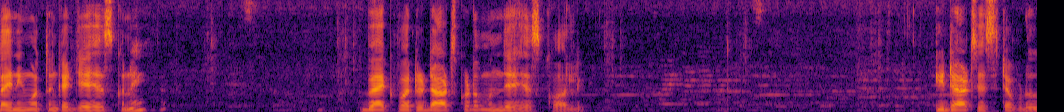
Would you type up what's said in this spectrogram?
లైనింగ్ మొత్తం కట్ చేసేసుకుని బ్యాక్ పార్ట్ డాట్స్ కూడా ముందే వేసేసుకోవాలి. ఈ డాట్స్ వేసేటప్పుడు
